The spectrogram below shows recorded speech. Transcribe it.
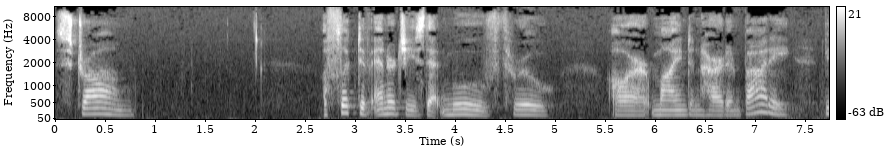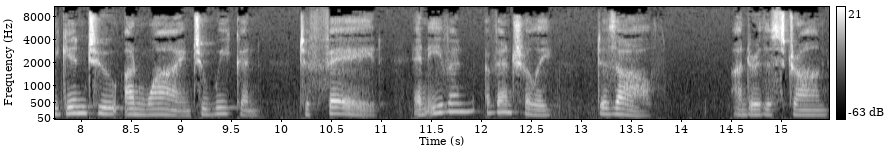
strong, afflictive energies that move through our mind and heart and body begin to unwind, to weaken, to fade, and even eventually dissolve under the strong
